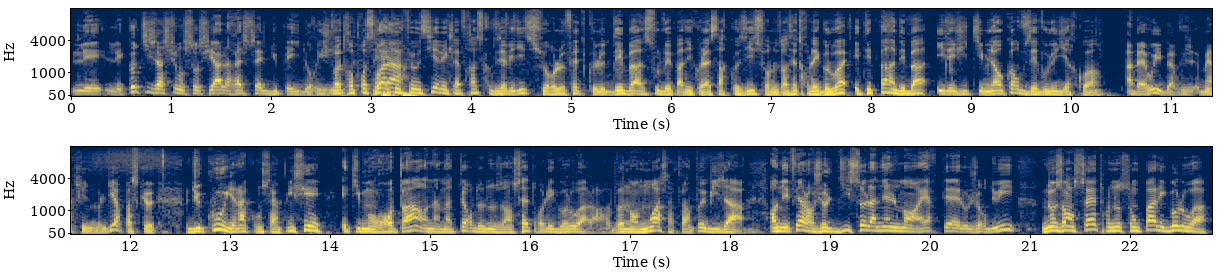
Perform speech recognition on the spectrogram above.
les, les, cotisations sociales restent celles du pays d'origine. Votre procès a été fait aussi avec la phrase que vous avez dite sur le fait que le débat soulevé par Nicolas Sarkozy sur nos ancêtres les Gaulois n'était pas un débat illégitime. Là encore, vous avez voulu dire quoi? Ah ben oui, ben vous, merci de me le dire, parce que du coup, il y en a qui ont simplifié et qui m'ont repeint en amateur de nos ancêtres les Gaulois. Alors venant de moi, ça fait un peu bizarre. En effet, alors je le dis solennellement à RTL aujourd'hui, nos ancêtres ne sont pas les Gaulois.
